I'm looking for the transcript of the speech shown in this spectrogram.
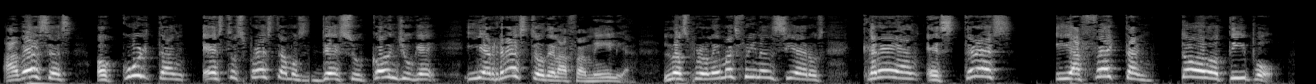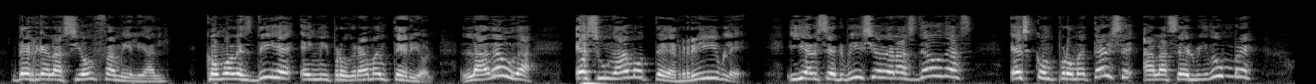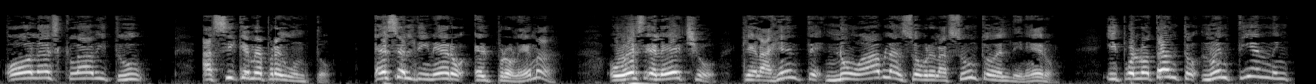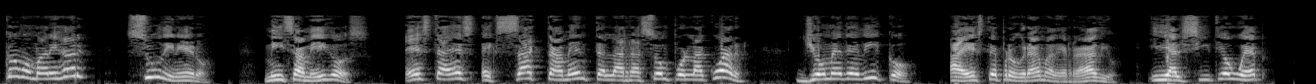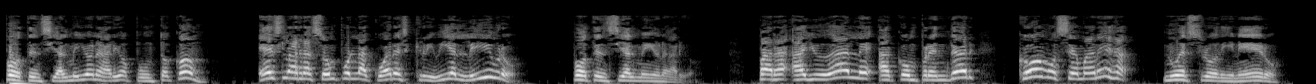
a veces ocultan estos préstamos de su cónyuge y el resto de la familia. Los problemas financieros crean estrés y afectan todo tipo de relación familiar. Como les dije en mi programa anterior, la deuda es un amo terrible y el servicio de las deudas es comprometerse a la servidumbre o la esclavitud. Así que me pregunto, ¿Es el dinero el problema? ¿O es el hecho que la gente no habla sobre el asunto del dinero y por lo tanto no entienden cómo manejar su dinero? Mis amigos, esta es exactamente la razón por la cual yo me dedico a este programa de radio y al sitio web potencialmillonario.com. Es la razón por la cual escribí el libro Potencial Millonario para ayudarle a comprender cómo se maneja nuestro dinero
